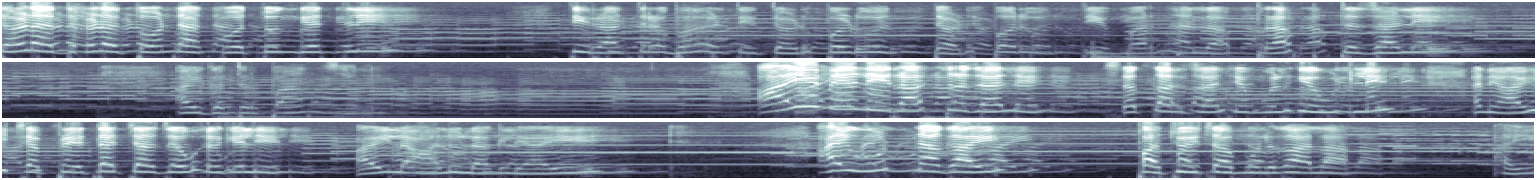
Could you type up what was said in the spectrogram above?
धड धड तोंडात ओतून घेतली. ती रात्रभर ती तडपडून तडपडून ती मरणाला प्राप्त झाली. आई गतर पान झाली. आई मेली रात्र झाली. सकाळ झाली मुलगी उठली आणि आईच्या प्रेताच्या जवळ गेली. आईला हालू लागली आई. आई उठ ना गाई पाचवीचा मुलगा आला. आई.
